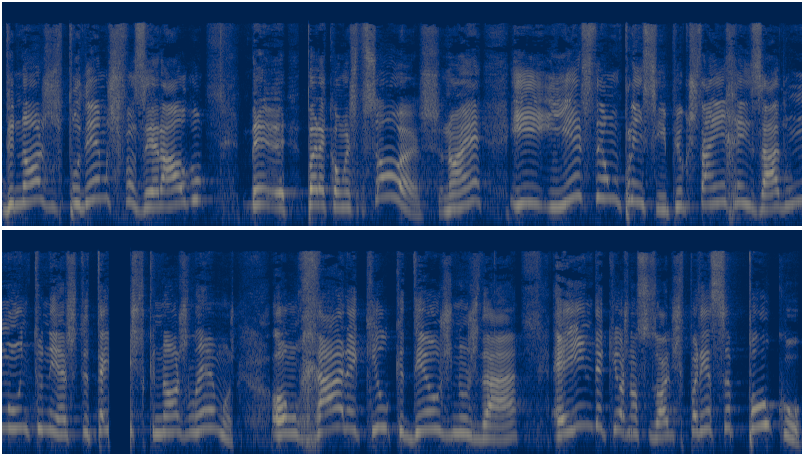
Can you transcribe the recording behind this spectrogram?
de nós podemos fazer algo eh, para com as pessoas, não é? E, e este é um princípio que está enraizado muito neste texto texto que nós lemos. Honrar aquilo que Deus nos dá, ainda que aos nossos olhos pareça pouco,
